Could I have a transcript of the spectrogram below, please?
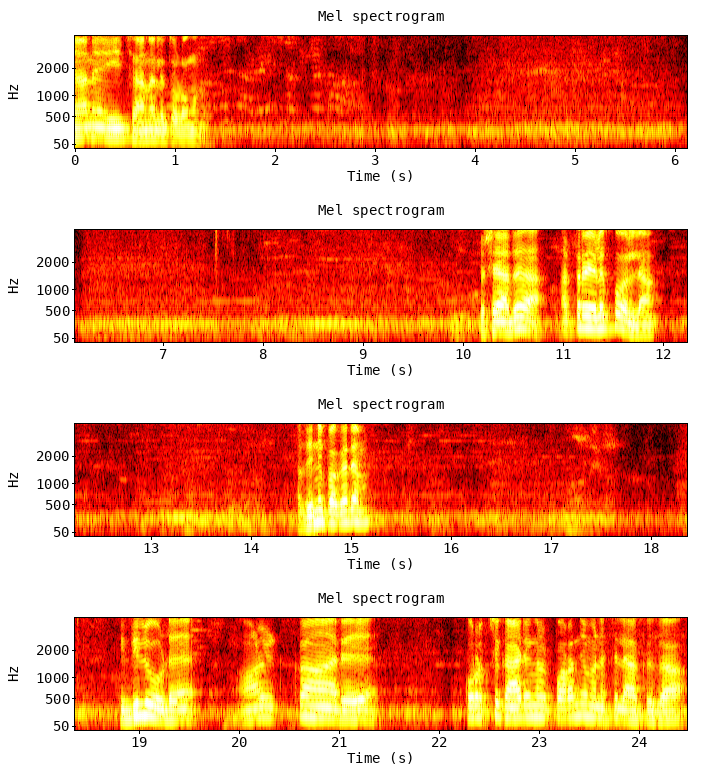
ഞാൻ ഈ ചാനൽ തുടങ്ങുന്നത്. പക്ഷെ അത് അത്ര എളുപ്പമല്ല. അതിന് പകരം ഇതിലൂടെ ആൾക്കാരെ കുറച്ച് കാര്യങ്ങൾ പറഞ്ഞു മനസ്സിലാക്കുക.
